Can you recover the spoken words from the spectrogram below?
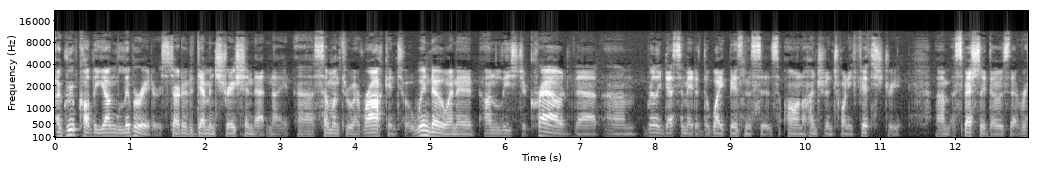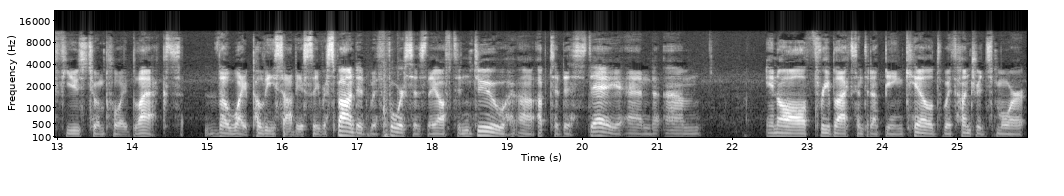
a group called the Young Liberators started a demonstration that night. Uh, someone threw a rock into a window and it unleashed a crowd that um, really decimated the white businesses on 125th Street, um, especially those that refused to employ blacks the white police obviously responded with force, as they often do uh, up to this day. And um, in all, three blacks ended up being killed, with hundreds more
